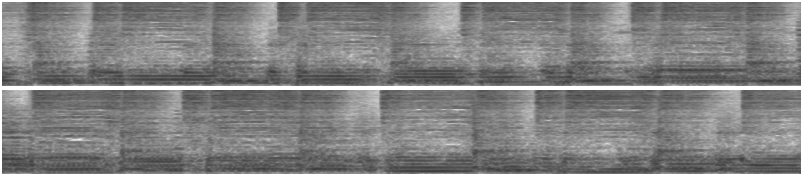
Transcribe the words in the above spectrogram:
ラム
